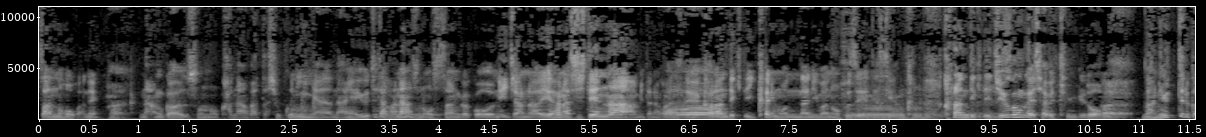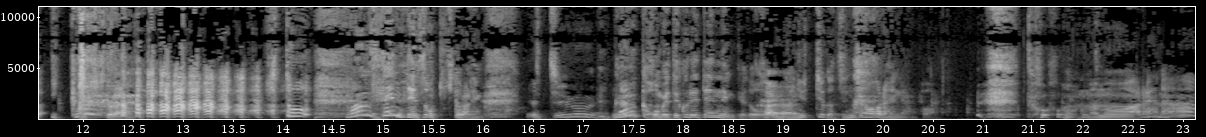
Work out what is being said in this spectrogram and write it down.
さんの方がね、はい。なんか、その、金型職人やなんや言ってたかな、うんそのおっさんがこう、兄ちゃんらええ話してんな、みたいな感じで絡んできて、いかにも何話の風情ですよ。うん絡んできて15分くらい喋ってるけど、はい。何言ってるか一回も聞き取られへん。人、ワンセンテンスも聞き取られへんかえ、中国にら。なんか褒めてくれてんねんけど、はいはい何言ってるか全然わからへんねんか。もう、あれやな、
